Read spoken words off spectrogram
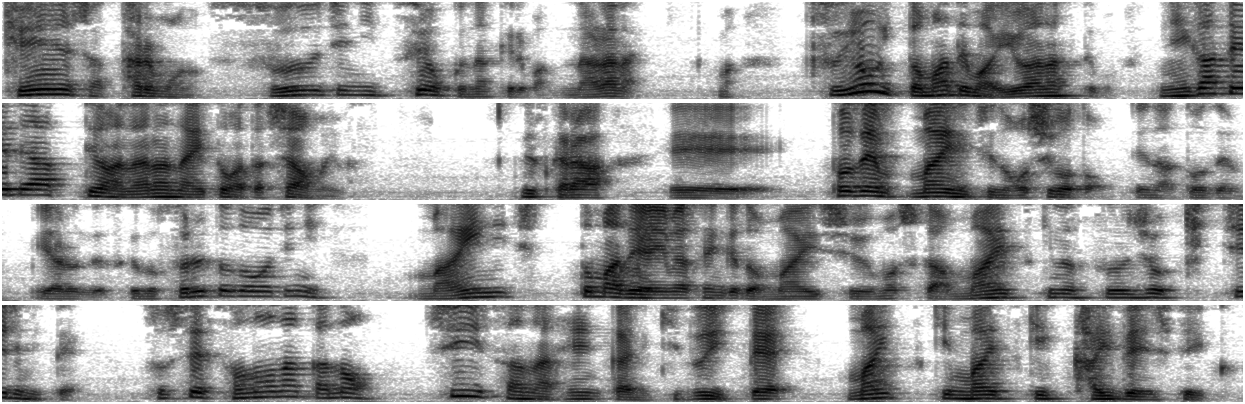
経営者たるもの、数字に強くなければならない。まあ、強いとまでは言わなくても、苦手であってはならないと私は思います。ですから、え、当然毎日のお仕事っていうのは当然やるんですけど、それと同時に、毎日とまでは言いませんけど、毎週もしくは毎月の数字をきっちり見て、そしてその中の小さな変化に気づいて、毎月毎月改善していく。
